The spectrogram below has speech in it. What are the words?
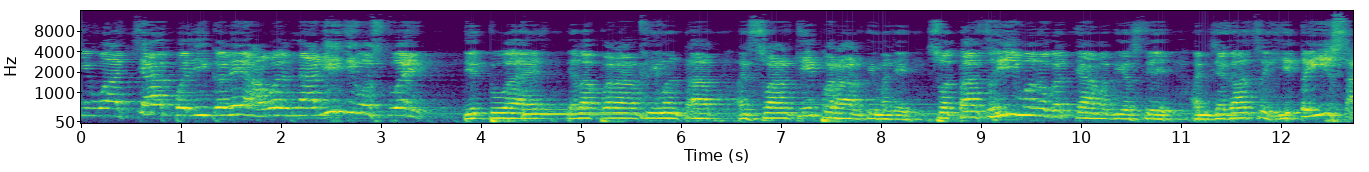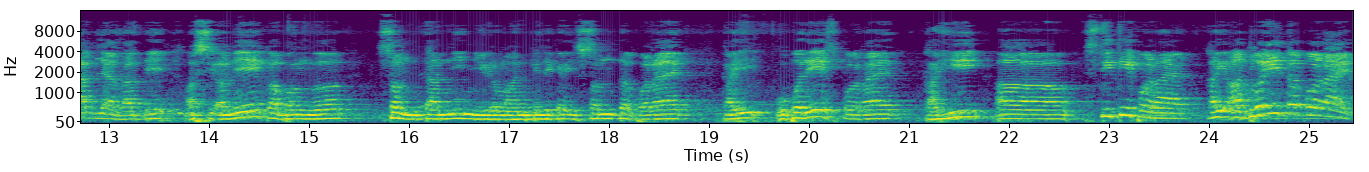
जीवाच्या पलीकडे आवडणारी जी वस्तू आहे हेतू तू आहे त्याला परार्थी म्हणतात. आणि स्वार्थी परार्थी म्हणजे स्वतःचही मनोगत त्यामध्ये असते. आणि जगाचं हितही साधल्या जाते. असे अनेक अभंग संतांनी निर्माण केले. काही संत पर आहेत काही उपदेश पर आहेत काही स्थिती पर आहेत काही अद्वैत पर आहेत.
